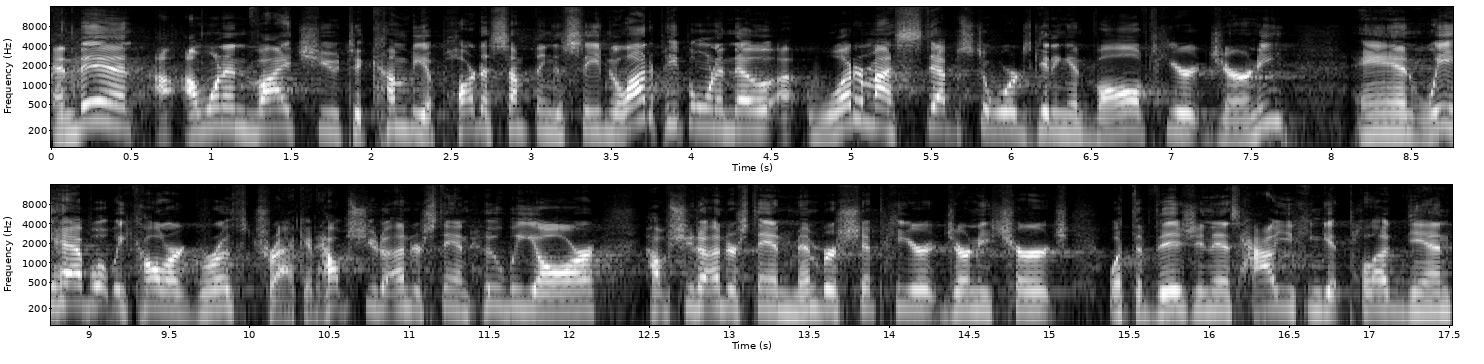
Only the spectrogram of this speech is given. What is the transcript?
And then I, I want to invite you to come be a part of something this evening. A lot of people want to know uh, what are my steps towards getting involved here at Journey? And we have what we call our growth track. It helps you to understand who we are, helps you to understand membership here at Journey Church, what the vision is, how you can get plugged in.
